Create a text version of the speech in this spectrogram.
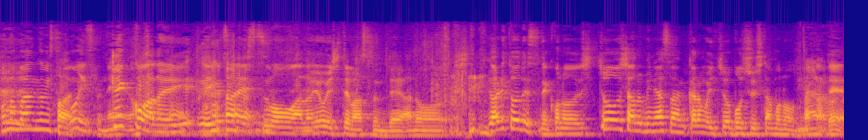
この番組すごいですね、はい。結構あのねええげつない質問をあの用意してますんであの割とですねこの視聴者の皆さんからも一応募集したものの中で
